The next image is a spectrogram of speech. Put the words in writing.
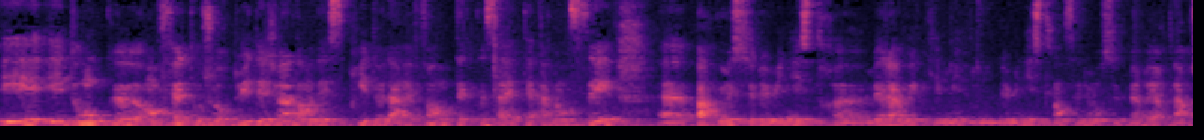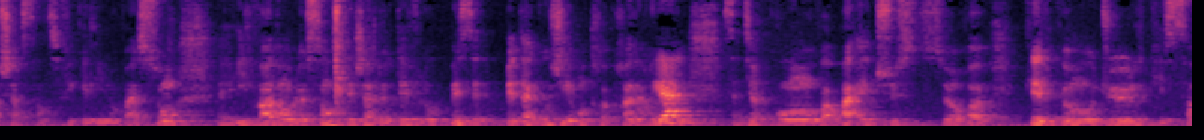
Et, donc, euh, en fait, aujourd'hui, déjà dans l'esprit de la réforme, tel que ça a été annoncé euh, par Monsieur le ministre Melawi, qui est le ministre de l'Enseignement supérieur, de la Recherche scientifique et de l'Innovation, il va dans le sens déjà de développer cette pédagogie entrepreneuriale. C'est-à-dire qu'on ne va pas être juste sur quelques modules qui sont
